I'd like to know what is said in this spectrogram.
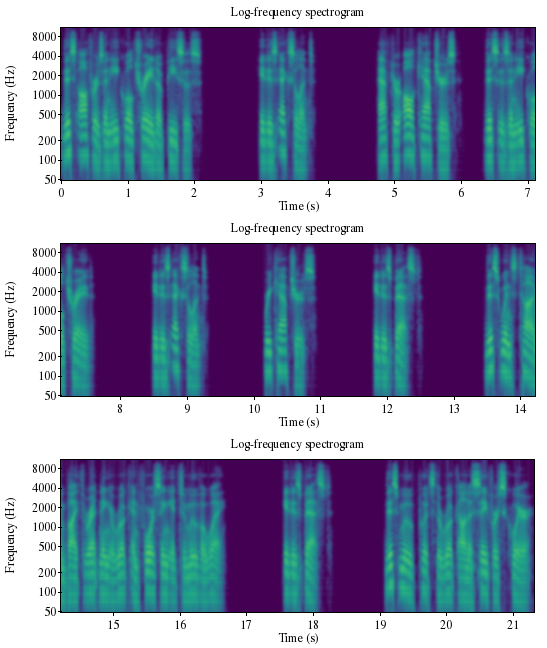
This offers an equal trade of pieces. It is excellent. After all captures, this is an equal trade. It is excellent. Recaptures. It is best. This wins time by threatening a rook and forcing it to move away. It is best. This move puts the rook on a safer square.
